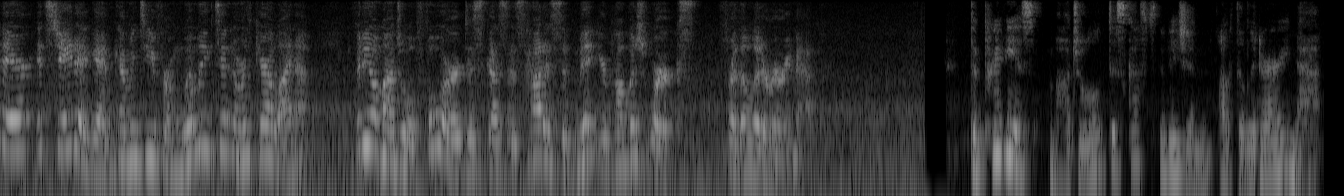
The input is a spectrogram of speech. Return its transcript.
There, it's Jada again, coming to you from Wilmington, North Carolina. Video Module 4 discusses how to submit your published works for the literary map. The previous module discussed the vision of the literary map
